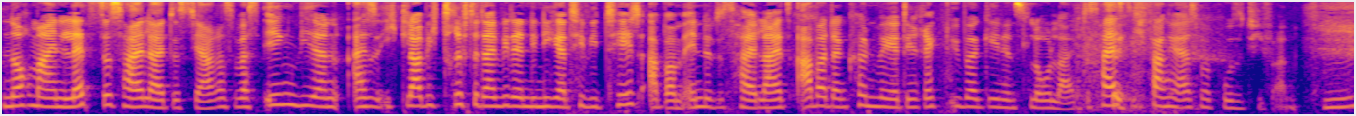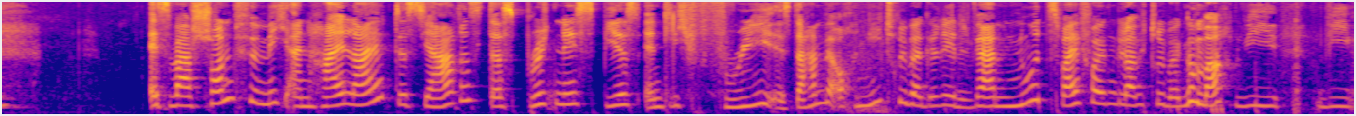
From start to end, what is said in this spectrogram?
noch mein letztes Highlight des Jahres, was irgendwie dann, also ich glaube, ich drifte dann wieder in die Negativität ab am Ende des Highlights, aber dann können wir ja direkt übergehen ins Lowlight. Das heißt, ich fange erstmal positiv an. Es war schon für mich ein Highlight des Jahres, dass Britney Spears endlich free ist. Da haben wir auch nie drüber geredet. Wir haben nur zwei Folgen, glaube ich, drüber gemacht, wie, wie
